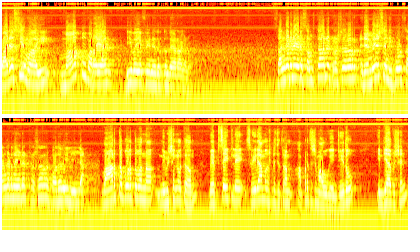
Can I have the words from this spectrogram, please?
പരസ്യമായി മാപ്പ് പറയാൻ ഡിവൈഎഫ്ഐ നേതൃത്വം തയ്യാറാകണം. സംഘടനയുടെ സംസ്ഥാന ട്രഷറർ രമേശൻ ഇപ്പോൾ സംഘടനയുടെ ട്രഷറർ പദവിയിലില്ല വാർത്ത പുറത്തു വന്ന നിമിഷങ്ങൾക്കകം വെബ്സൈറ്റിലെ ശ്രീരാമകൃഷ്ണ ചിത്രം അപ്രത്യക്ഷമാവുകയും ചെയ്തു. India vision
